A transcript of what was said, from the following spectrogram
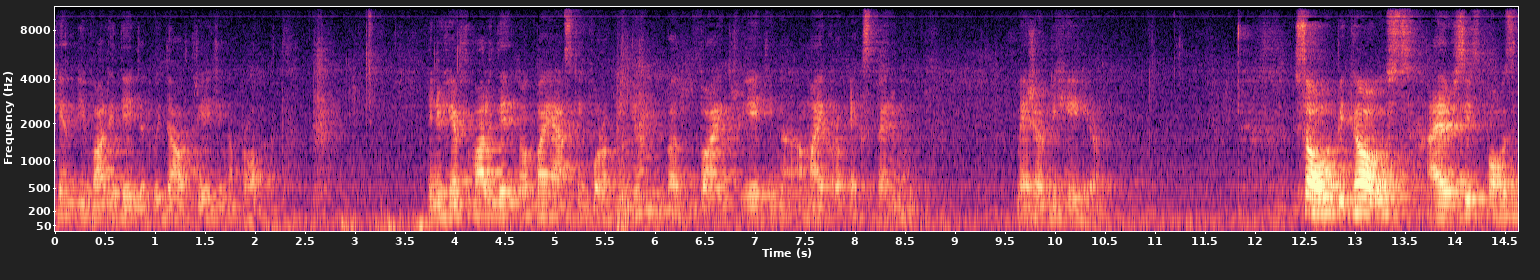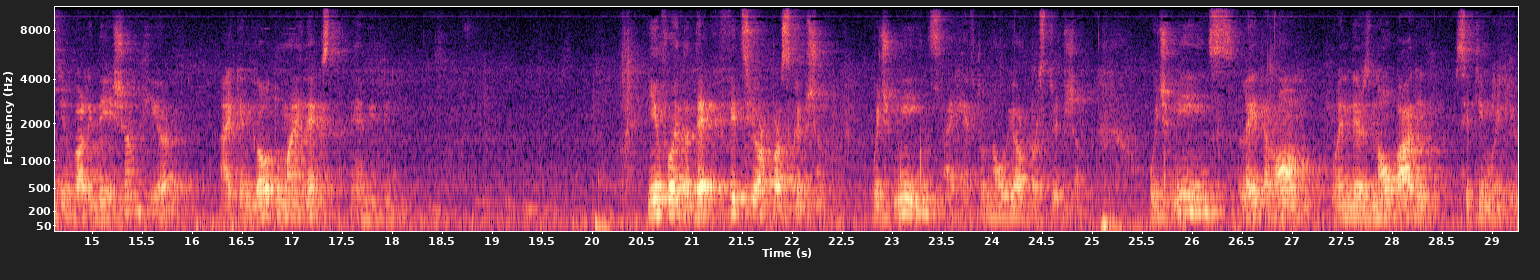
can be validated without creating a product. And you have to validate not by asking for opinion, but by creating a, a micro experiment, measure behavior. So, because I received positive validation here, I can go to my next MVP. Info in the deck fits your prescription, which means I have to know your prescription. Which means later on, when there's nobody sitting with you,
